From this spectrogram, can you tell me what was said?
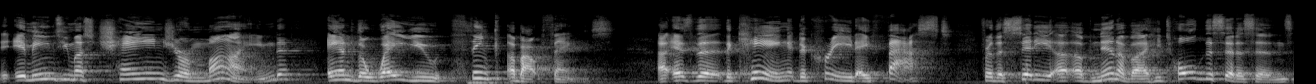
It means you must change your mind and the way you think about things. Uh, as the, the king decreed a fast for the city of Nineveh, he told the citizens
